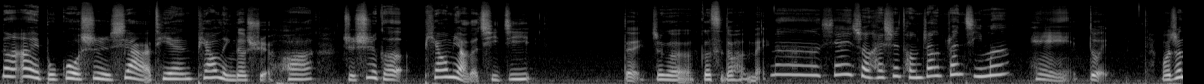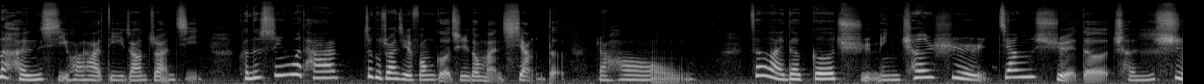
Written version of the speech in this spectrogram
那爱不过是夏天飘零的雪花，只是个飘渺的奇迹。对，这个歌词都很美。那下一首还是同张专辑吗？嘿，对，我真的很喜欢他的第一张专辑，可能是因为他。这个专辑的风格其实都蛮像的，然后再来的歌曲名称是《江雪的城市》。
